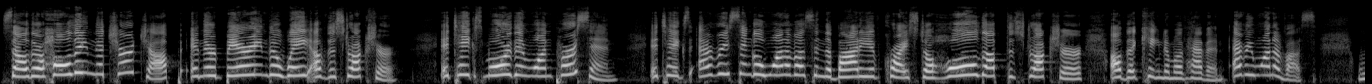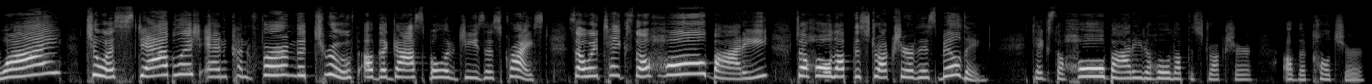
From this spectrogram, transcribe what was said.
So they're holding the church up and they're bearing the weight of the structure. It takes more than one person. It takes every single one of us in the body of Christ to hold up the structure of the kingdom of heaven. Every one of us. Why? To establish and confirm the truth of the gospel of Jesus Christ. So it takes the whole body to hold up the structure of this building. It takes the whole body to hold up the structure of the culture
